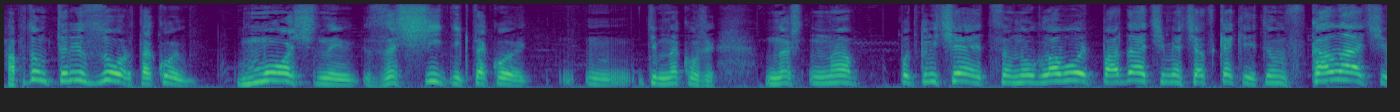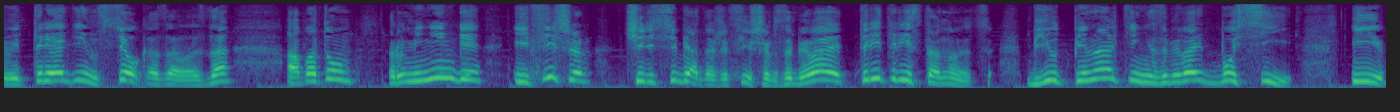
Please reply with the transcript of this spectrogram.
а потом Трезор такой мощный защитник такой темнокожий на, на подключается на угловой подаче, мяч отскакивает, он вколачивает 3-1, все казалось, да? А потом Румининге и Фишер, через себя даже Фишер забивает, 3-3 становится. Бьют пенальти, не забивает Боси. И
